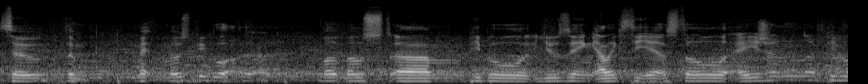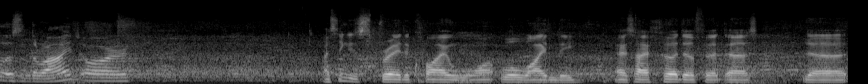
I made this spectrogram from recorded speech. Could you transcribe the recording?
So the most people, uh, most um, people using LXDE are still Asian people. Is it right or? I think it's spread quite worldwide. As I heard of it, uh, the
